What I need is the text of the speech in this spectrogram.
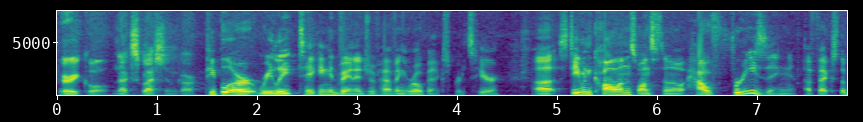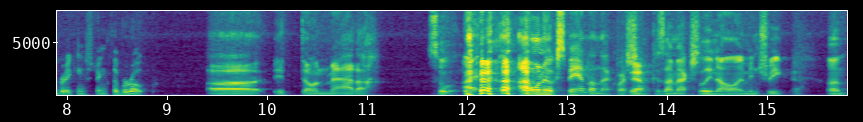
Very cool. Next question, Gar. People are really taking advantage of having rope experts here. Uh, Stephen Collins wants to know how freezing affects the breaking strength of a rope. Uh, it don't matter. So I, I want to expand on that question Yeah. because I'm actually now I'm intrigued. Um,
